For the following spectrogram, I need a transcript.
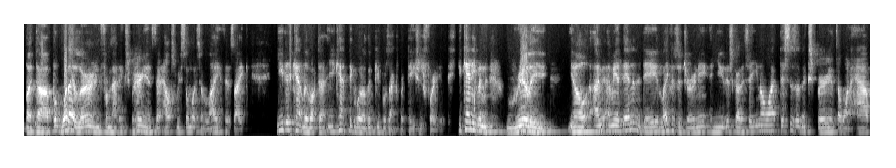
but, uh, but what I learned from that experience that helps me so much in life is like, you just can't live up to you can't think about other people's expectations for you. You can't even really you know I, I mean at the end of the day life is a journey and you just got to say you know what? This is an experience i want to have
